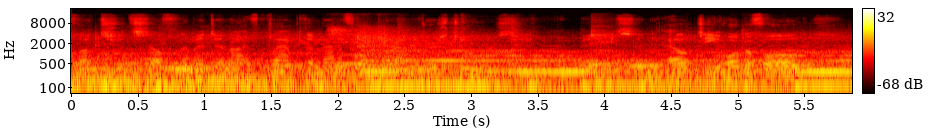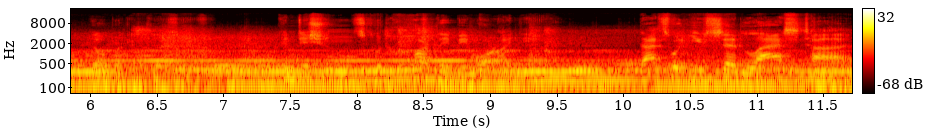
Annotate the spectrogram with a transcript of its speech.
flux should self limit, and I've clamped the manifold parameters to C base and LT orbifold, Hilbert inclusive. Conditions could hardly be more ideal. That's what you said last time.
